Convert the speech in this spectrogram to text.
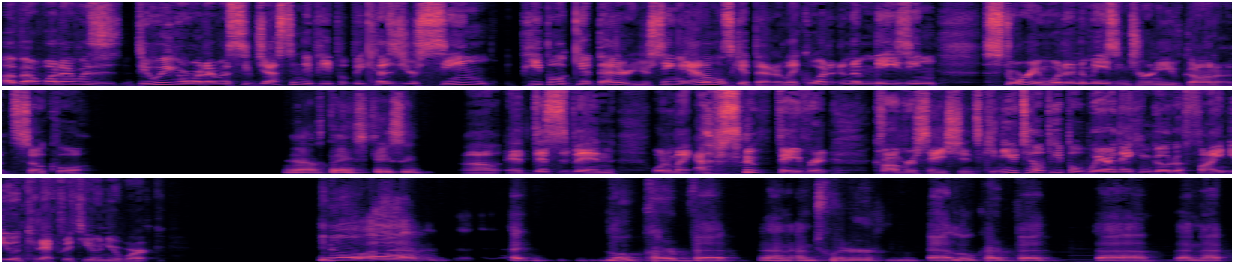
about what I was doing or what I was suggesting to people because you're seeing people get better. You're seeing animals get better. Like what an amazing story and what an amazing journey you've gone on. So cool. Yeah, thanks, Casey. Uh, it, this has been one of my absolute favorite conversations. Can you tell people where they can go to find you and connect with you and your work? You know, uh, low carb vet on, on, Twitter at low carb vet. Uh, I'm not,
